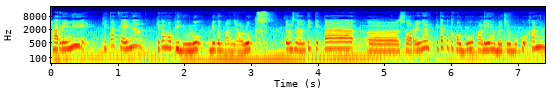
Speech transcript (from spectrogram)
Hari ini kita kayaknya kita ngopi dulu di tempatnya Lux terus nanti kita eh, sorenya kita ke toko buku kali ya baca buku. Kan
